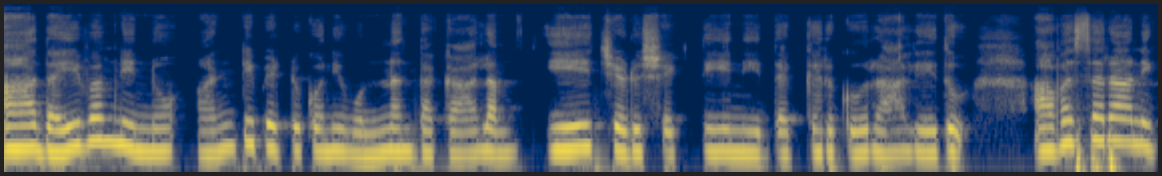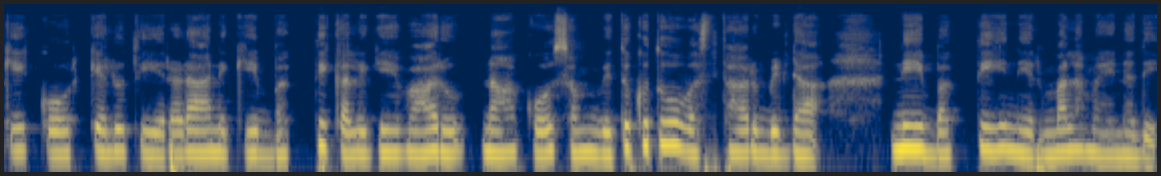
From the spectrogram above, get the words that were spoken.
ఆ దైవం నిన్ను అంటి పెట్టుకొని ఉన్నంతకాలం ఏ చెడు శక్తి నీ దగ్గరకు రాలేదు. అవసరానికి కోర్కెలు తీరడానికి భక్తి కలిగేవారు నా కోసం వెతుకుతూ వస్తారు బిడ్డ. నీ భక్తి నిర్మలమైనది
